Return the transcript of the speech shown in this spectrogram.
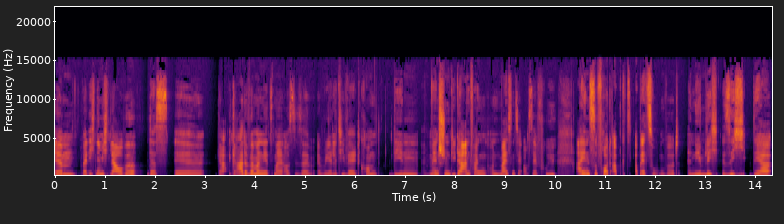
Ähm, weil ich nämlich glaube, dass äh, gerade wenn man jetzt mal aus dieser Reality-Welt kommt, den Menschen, die da anfangen und meistens ja auch sehr früh, eins sofort ab, aberzogen wird, nämlich sich der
